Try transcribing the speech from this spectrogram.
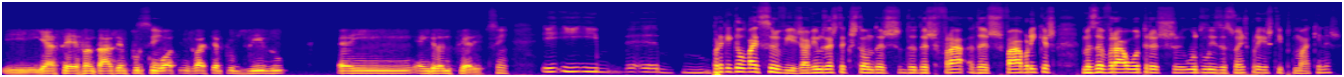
E, essa é a vantagem, porque Sim. o Optimus vai ser produzido em, em grande série. Sim. E, e, e, eh, para que é que ele vai servir? Já vimos esta questão das, das, das fábricas, mas haverá outras utilizações para este tipo de máquinas?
